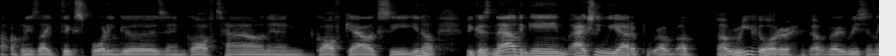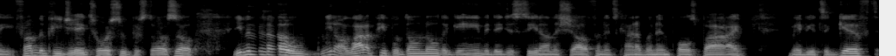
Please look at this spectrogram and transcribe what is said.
companies like Dick's Sporting Goods and Golf Town and Golf Galaxy, you know, because now the game actually we had a, a, a reorder uh, very recently from the PGA Tour Superstore. So even though you know a lot of people don't know the game and they just see it on the shelf and it's kind of an impulse buy, maybe it's a gift.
